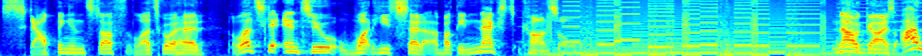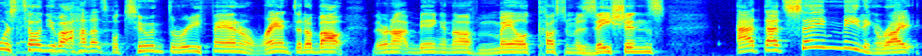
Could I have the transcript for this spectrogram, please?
Scalping and stuff. Let's go ahead. Let's get into what he said about the next console. Now, guys, I was telling you about how that Splatoon 3 fan ranted about there not being enough male customizations at that same meeting, right?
